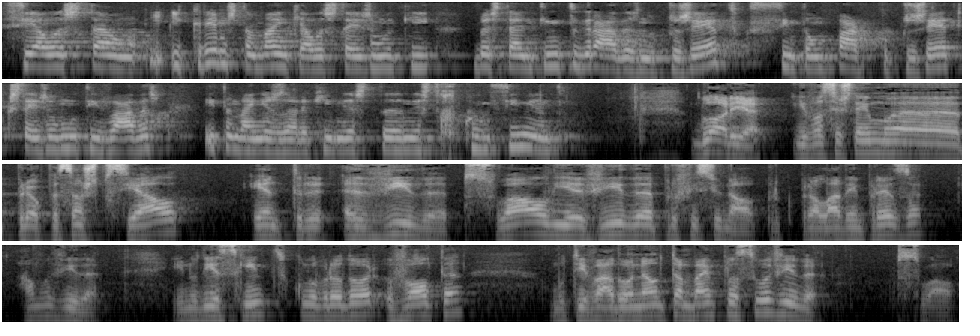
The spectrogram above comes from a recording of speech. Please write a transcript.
se elas estão, e, queremos também que elas estejam aqui bastante integradas no projeto, que se sintam parte do projeto, que estejam motivadas e também ajudar aqui neste, neste reconhecimento. Glória, e vocês têm uma preocupação especial entre a vida pessoal e a vida profissional, porque para lá da empresa há uma vida. E no dia seguinte, o colaborador volta, motivado ou não, também pela sua vida pessoal.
